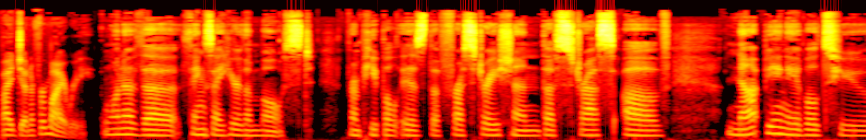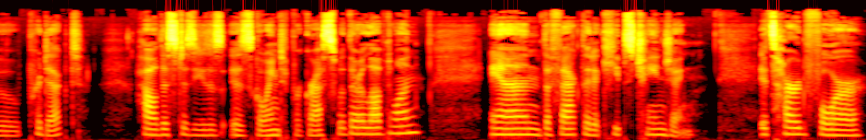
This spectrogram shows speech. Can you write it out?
by Jennifer Myrie. One of the things I hear the most from people is the frustration, the stress of not being able to predict how this disease is going to progress with their loved one and the fact that it keeps changing. It's hard for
